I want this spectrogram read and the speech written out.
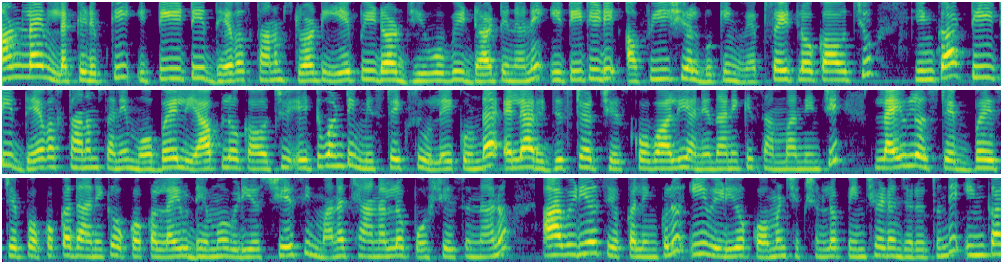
ఆన్లైన్ లెక్కిడిప్కి ఈ TT Devasthanam dot AP dot gov dot in అనే ఈ టీటీడీ అఫీషియల్ బుకింగ్ వెబ్సైట్లో కావచ్చు ఇంకా టీటీ దేవస్థానమ్స్ అనే మొబైల్ యాప్లో కావచ్చు. ఎటువంటి మిస్టేక్స్ లేకుండా ఎలా రిజిస్టర్ చేసుకోవాలి అనే దానికి సంబంధించి లైవ్లో స్టెప్ బై స్టెప్ ఒక్కొక్క దానికి ఒక్కొక్క లైవ్ డెమో వీడియోస్ చేసి మన ఛానల్లో పోస్ట్ చేస్తున్నాను. ఆ వీడియోస్ యొక్క లింకులు ఈ వీడియో కామెంట్ సెక్షన్లో పిన్ చేయడం జరుగుతుంది. ఇంకా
